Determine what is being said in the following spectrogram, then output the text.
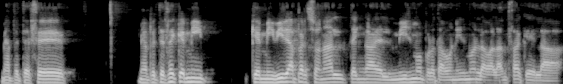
me apetece, me apetece que, mi, que mi vida personal tenga el mismo protagonismo en la balanza que la,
